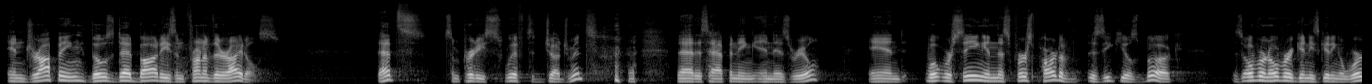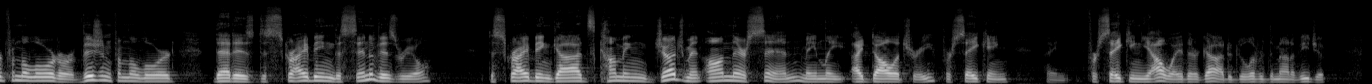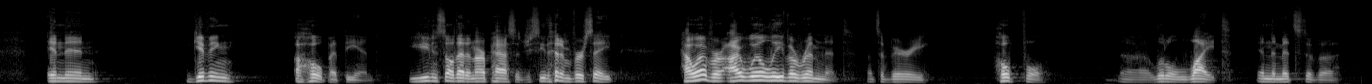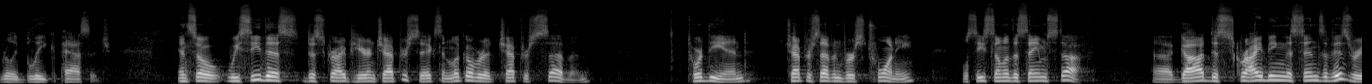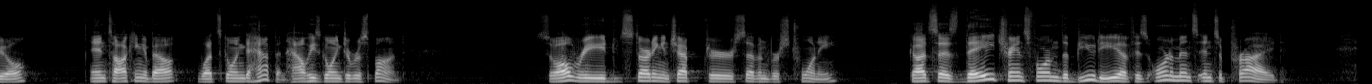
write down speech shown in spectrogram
and dropping those dead bodies in front of their idols. That's some pretty swift judgment that is happening in Israel. And what we're seeing in this first part of Ezekiel's book is over and over again, he's getting a word from the Lord or a vision from the Lord that is describing the sin of Israel describing God's coming judgment on their sin, mainly idolatry, forsaking, I mean, forsaking Yahweh, their God, who delivered them out of Egypt, and then giving a hope at the end. You even saw that in our passage. You see that in verse 8. However, I will leave a remnant. That's a very hopeful uh, little light in the midst of a really bleak passage. And so we see this described here in chapter 6, and look over to chapter 7 toward the end. Chapter 7, verse 20, we'll see some of the same stuff. Uh, God describing the sins of Israel and talking about what's going to happen, how he's going to respond. So I'll read starting in chapter 7, verse 20. God says, They transformed the beauty of his ornaments into pride,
